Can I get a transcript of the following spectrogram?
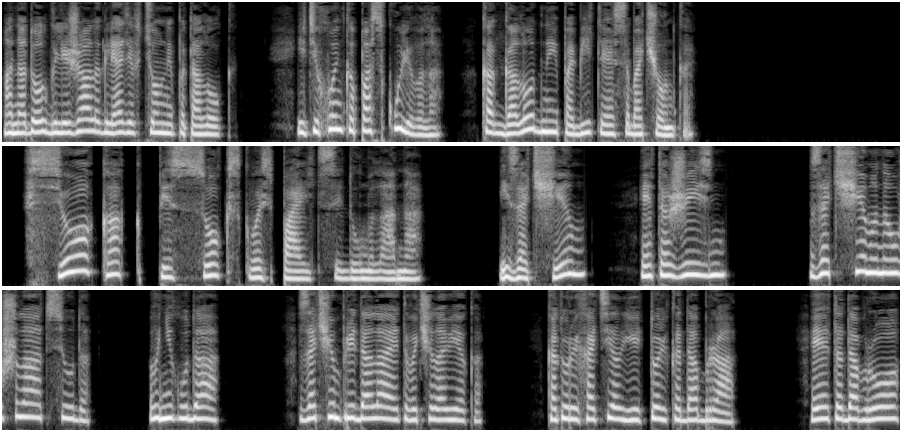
Она долго лежала, глядя в темный потолок, и тихонько поскуливала, как голодная и побитая собачонка. «Все как песок сквозь пальцы», — думала она. «И зачем эта жизнь? Зачем она ушла отсюда? В никуда? Зачем предала этого человека, который хотел ей только добра? И это добро,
